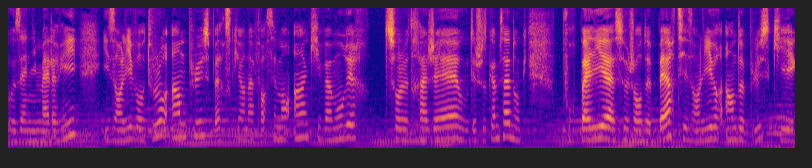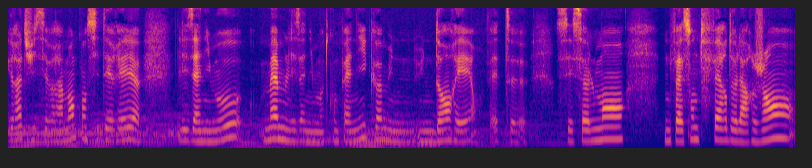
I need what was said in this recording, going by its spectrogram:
aux animaleries, ils en livrent toujours un de plus parce qu'il y en a forcément un qui va mourir sur le trajet ou des choses comme ça. Donc, pour pallier à ce genre de perte, ils en livrent un de plus qui est gratuit. C'est vraiment considérer les animaux, même les animaux de compagnie, comme une, denrée. En fait, c'est seulement une façon de faire de l'argent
